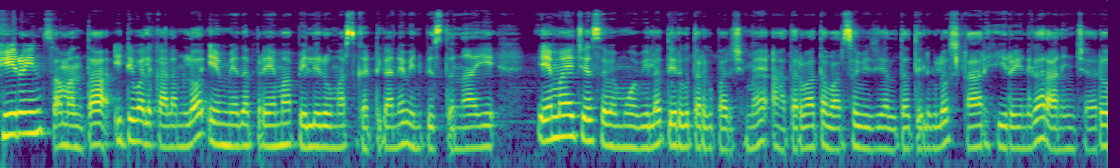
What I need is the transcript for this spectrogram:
హీరోయిన్ సమంత ఇటీవలి కాలంలో ఏం మీద ప్రేమ పెళ్ళి రూమర్స్ గట్టిగానే వినిపిస్తున్నాయి. ఏమాయ చేసే మూవీలో తెలుగు తరగ పరిచయమై. ఆ తర్వాత వరుస విజయాలతో తెలుగులో స్టార్ హీరోయిన్గా రాణించారు.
